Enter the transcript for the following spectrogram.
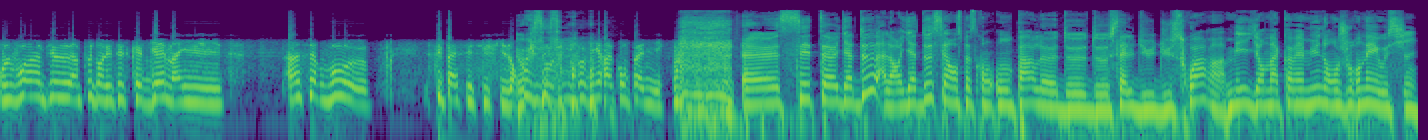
On le voit un peu un peu dans les escape games. Hein, un cerveau. Euh, c'est pas assez suffisant. il, faut, venir accompagner. Euh, c'est, euh, il y a deux, alors il y a deux séances parce qu'on parle de, de celle du, du soir, mais il y en a quand même une en journée aussi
